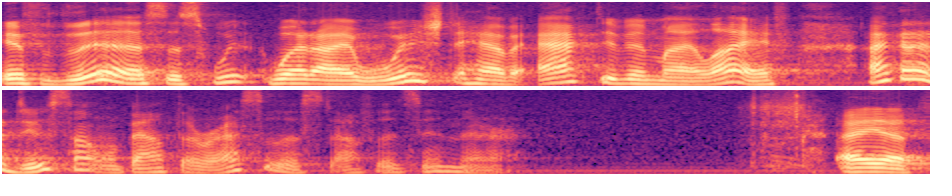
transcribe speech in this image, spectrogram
if this is what I wish to have active in my life, I got to do something about the rest of the stuff that's in there. I uh,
